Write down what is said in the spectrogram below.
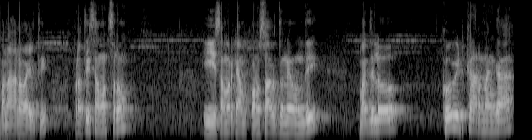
మన ఆనవాయితీ. ప్రతి సంవత్సరం ఈ సమ్మర్ క్యాంప్ కొనసాగుతూనే ఉంది. మధ్యలో కోవిడ్ కారణంగా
